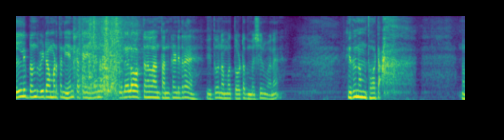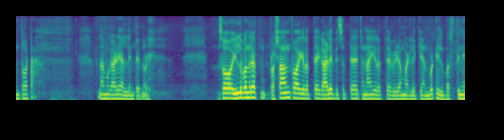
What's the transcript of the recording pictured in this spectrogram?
ಎಲ್ಲಿ ಬಂದು ವೀಡಿಯೋ ಮಾಡ್ತಾನೆ, ಏನು ಕತೆ, ಏನು, ಎಲ್ಲೆಲ್ಲ ಹೋಗ್ತಾನಲ್ಲ ಅಂತ ಅಂದ್ಕೊಂಡಿದ್ರೆ ಇದು ನಮ್ಮ ತೋಟದ ಮಷಿನ್ ಮನೆ. ಇದು ನಮ್ಮ ತೋಟ. ನಮ್ಮ ತೋಟ. ನಮ್ಮ ಗಾಡಿ ಅಲ್ಲಿ ನಿಂತೈತೆ ನೋಡಿ. ಸೊ ಇಲ್ಲಿ ಬಂದರೆ ಪ್ರಶಾಂತವಾಗಿರುತ್ತೆ, ಗಾಳಿ ಬೀಸುತ್ತೆ, ಚೆನ್ನಾಗಿರುತ್ತೆ ವೀಡಿಯೋ ಮಾಡಲಿಕ್ಕೆ ಅಂದ್ಬಿಟ್ಟು ಇಲ್ಲಿ ಬರ್ತೀನಿ.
